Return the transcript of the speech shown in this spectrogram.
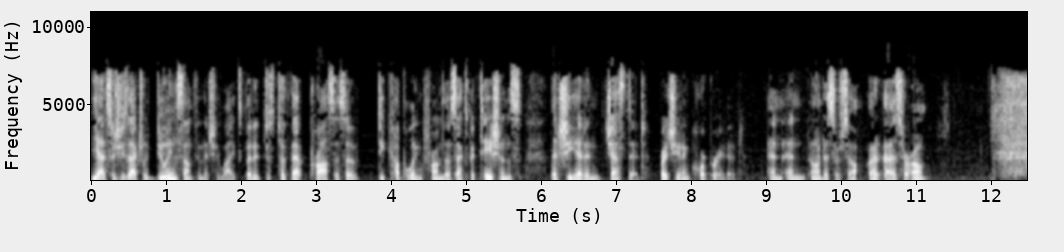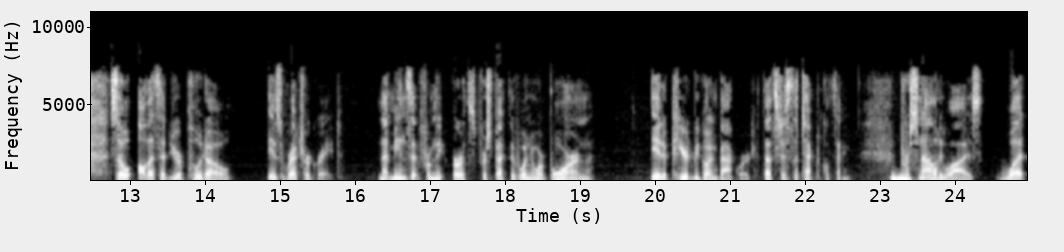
yeah, so she's actually doing something that she likes, but it just took that process of decoupling from those expectations that she had ingested, right? She had incorporated and, and owned as herself, uh, as her own. So all that said, your Pluto is retrograde. And that means that from the Earth's perspective when you were born, it appeared to be going backward. That's just the technical thing. Personality wise, what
